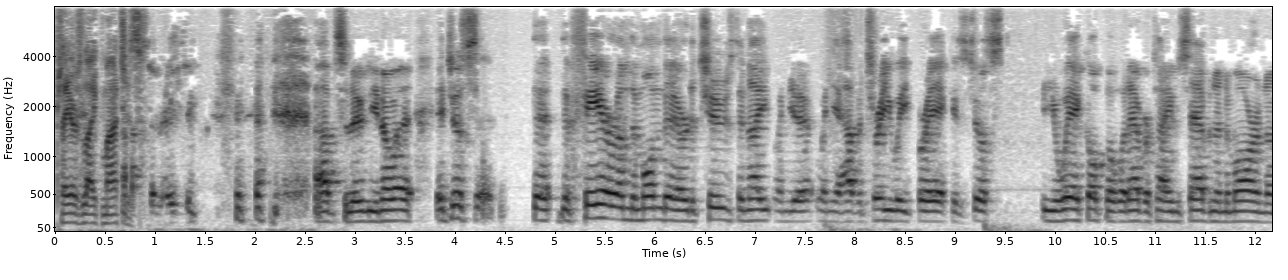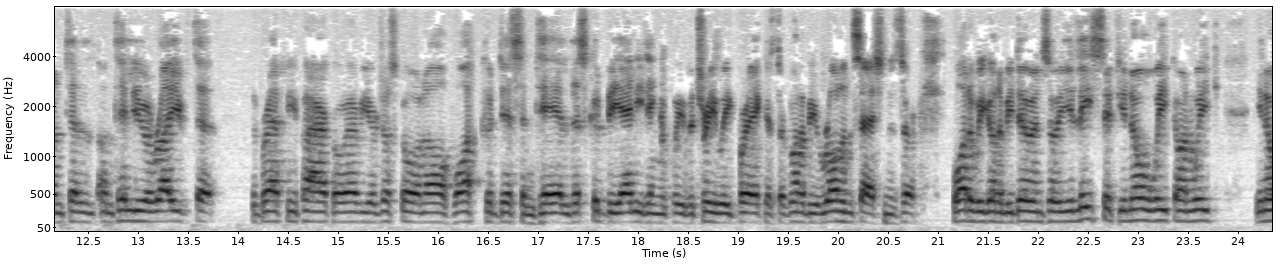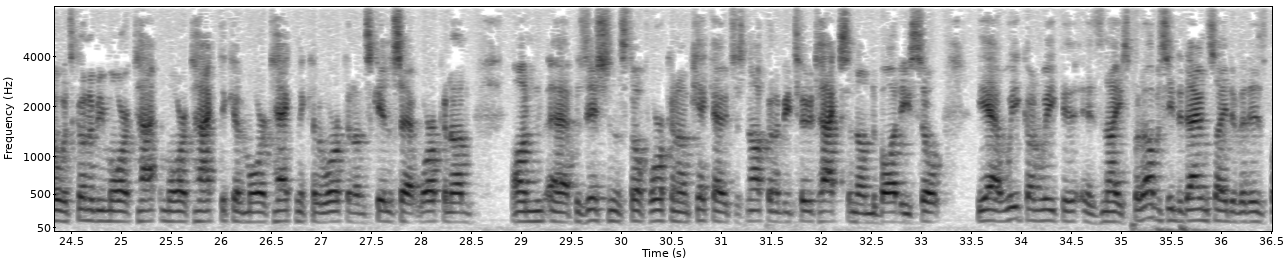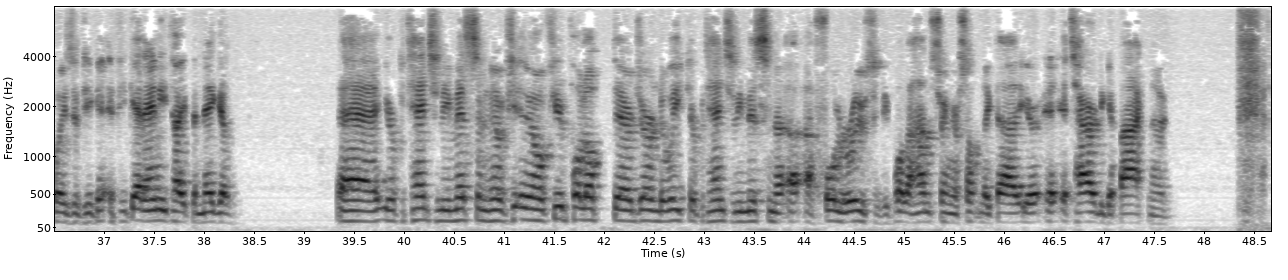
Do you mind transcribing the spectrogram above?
players like matches. Absolutely, absolutely. You know, uh, it just uh, the the fear on the Monday or the Tuesday night when you when you have a three week break is just you wake up at whatever time, seven in the morning, until until you arrive to the Breffni Park or wherever, you're just going, off, what could this entail? This could be anything if we have a three week break. Is there going to be running sessions? There, what are we going to be doing? So at least if you know week on week, you know it's going to be more ta- more tactical, more technical, working on skill set, working on on uh, position stuff, working on kickouts. It's not going to be too taxing on the body. So yeah, week on week is nice. But obviously the downside of it is, boys, if you get if you get any type of niggle uh, you're potentially missing. If you, you, know, if you pull up there during the week, you're potentially missing a, a full root. If you pull a hamstring or something like that, it's hard to get back now.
